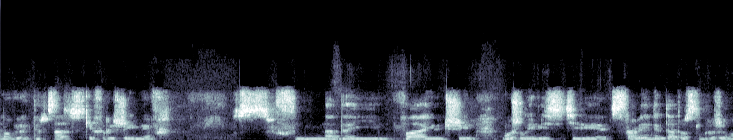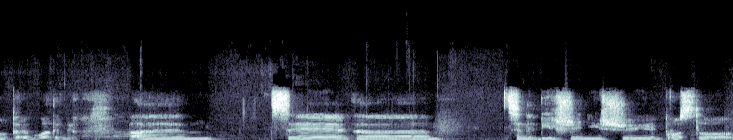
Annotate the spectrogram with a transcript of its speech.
нових диктаторських режимів, надаючи можливість е, старим диктаторським режимам перебувати в них. Це, е, це не більше ніж просто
